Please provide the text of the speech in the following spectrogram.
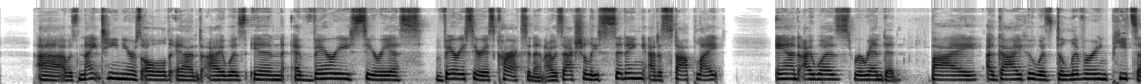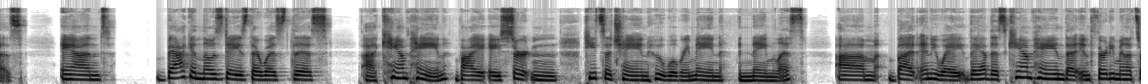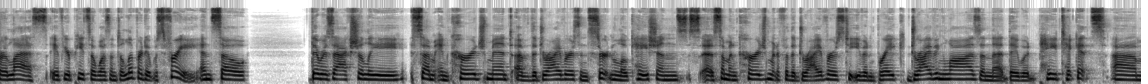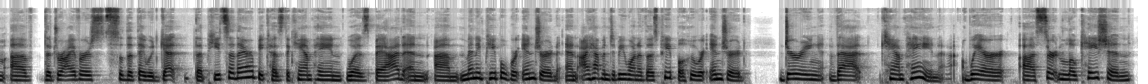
uh, I was 19 years old and I was in a very serious, very serious car accident. I was actually sitting at a stoplight and I was rear ended by a guy who was delivering pizzas. And back in those days, there was this uh, campaign by a certain pizza chain who will remain nameless um, but anyway, they had this campaign that in 30 minutes or less, if your pizza wasn't delivered, it was free. And so there was actually some encouragement of the drivers in certain locations, uh, some encouragement for the drivers to even break driving laws and that they would pay tickets um, of the drivers so that they would get the pizza there because the campaign was bad and um, many people were injured. And I happened to be one of those people who were injured during that campaign where a certain location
